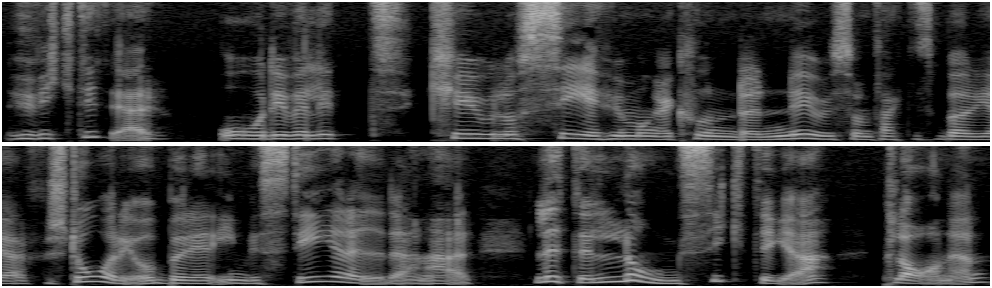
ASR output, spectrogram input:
hur viktigt det är. Och det är väldigt kul att se hur många kunder nu som faktiskt börjar förstå det och börjar investera i den här lite långsiktiga planen.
